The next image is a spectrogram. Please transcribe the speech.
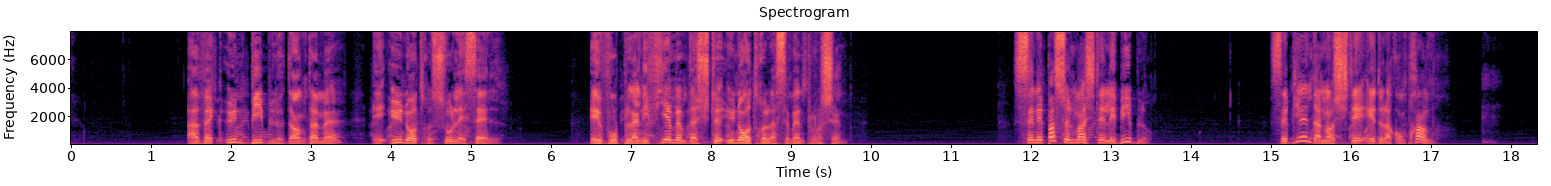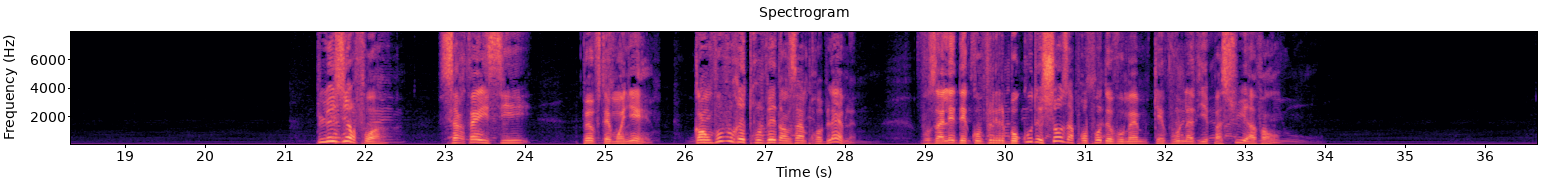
Avec une Bible dans ta main et une autre sous l'aisselle, et vous planifiez même d'acheter une autre la semaine prochaine. Ce n'est pas seulement acheter les Bibles. C'est bien d'en acheter et de la comprendre. Plusieurs fois, certains ici peuvent témoigner. Quand vous vous retrouvez dans un problème, vous allez découvrir beaucoup de choses à propos de vous-même que vous n'aviez pas su avant.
